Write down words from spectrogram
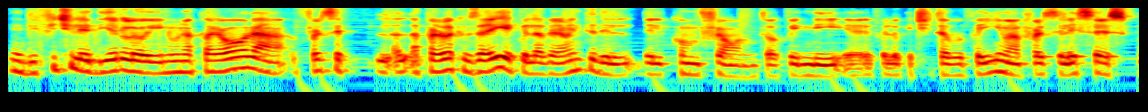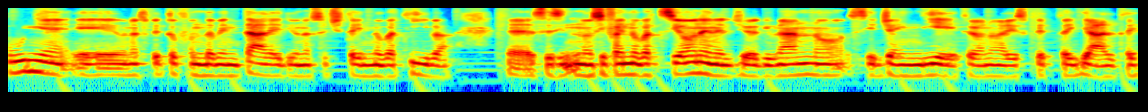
È difficile dirlo in una parola, forse la, la parola che userei è quella veramente del, del confronto, quindi eh, quello che citavo prima, forse l'essere spugne è un aspetto fondamentale di una società innovativa, eh, se si, non si fa innovazione nel giro di un anno si è già indietro no, rispetto agli altri.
